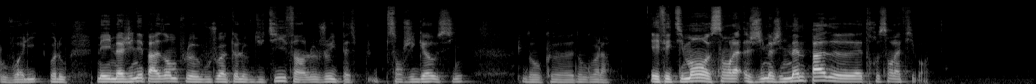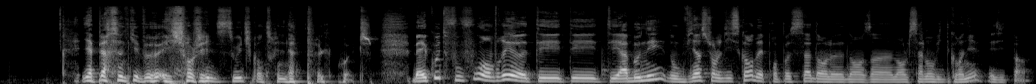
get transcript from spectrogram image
Voilà. Mais imaginez par exemple, vous jouez à Call of Duty, enfin le jeu il pèse 100 gigas aussi. Donc, euh, donc voilà. Et effectivement, j'imagine même pas d'être sans la fibre. Il y a personne qui veut échanger une Switch contre une Apple Watch. Bah écoute, Foufou, en vrai, euh, t'es, abonné, donc viens sur le Discord et propose ça dans le, dans le salon vide-grenier, n'hésite pas.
